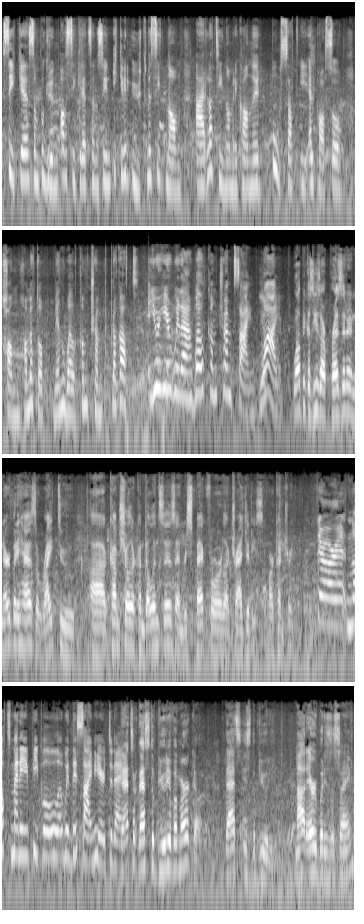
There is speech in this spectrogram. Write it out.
Sikhe som pga. sikkerhetshensyn ikke vil ut med sitt navn, er latinamerikaner bosatt i El Paso. Han har møtt opp med en Welcome Trump-plakat. You're here with a Welcome Trump sign. Why? Well, because he's our president and everybody has a right to uh, come show their condolences and respect for the tragedies of our country. There are not many people with this sign here today. That's, that's the beauty of America. That is the beauty. Not everybody's the same.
